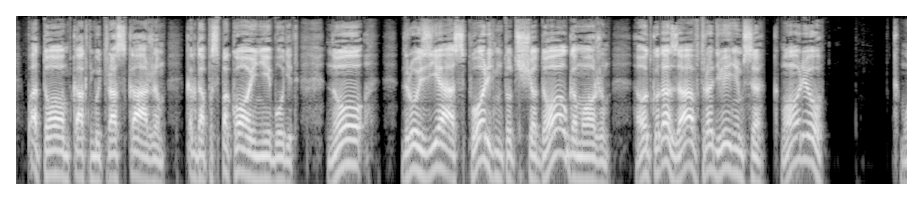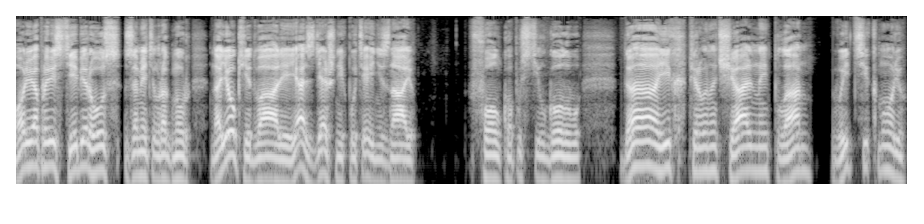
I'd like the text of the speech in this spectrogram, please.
— Потом как-нибудь расскажем, когда поспокойнее будет. Ну, друзья, спорить мы тут еще долго можем. А вот куда завтра двинемся? К морю? — К морю я провести берусь, — заметил Рагнур. — На юг едва ли, я здешних путей не знаю. Фолку опустил голову. Да, их первоначальный план — выйти к морю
